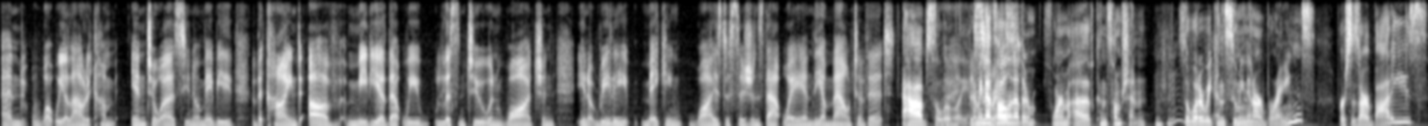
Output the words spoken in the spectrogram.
And what we allow to come into us, you know, maybe the kind of media that we listen to and watch, and, you know, really making wise decisions that way and the amount of it. Absolutely. Right. I mean, that's all another form of consumption. Mm-hmm. So, what are we consuming in our brains versus our bodies?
